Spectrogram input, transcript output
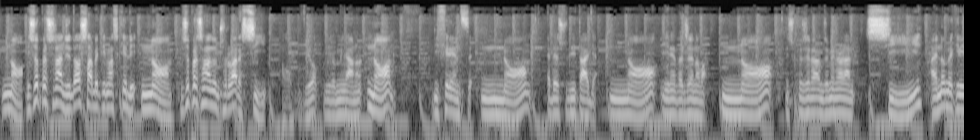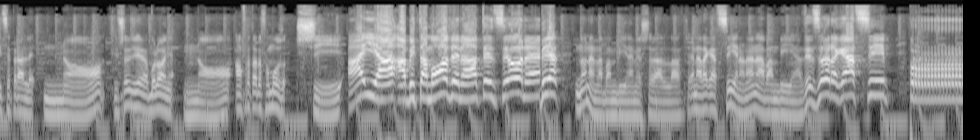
No. Il suo personaggio indossa abiti maschili? No. Il suo personaggio è un cellulare? Sì, ovvio. Vivo a Milano? No di Firenze no, è del sud Italia no, viene da Genova no, il suo personaggio milanese sì, ha il nome che inizia per L no, il suo da Bologna no, ha un fratello famoso sì, aia, abita a Modena, attenzione, Bea non è una bambina mia sorella, è una ragazzina, non è una bambina, attenzione ragazzi, Prrr,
